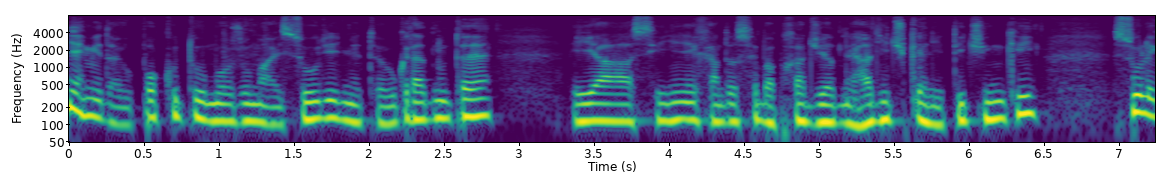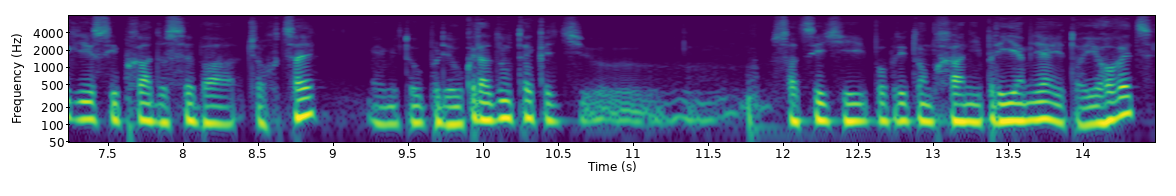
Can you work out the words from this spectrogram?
Nech mi dajú pokutu, môžu ma aj súdiť, mne to je ukradnuté. Ja si nenechám do seba pchať žiadne hadičky ani tyčinky. Sulik nech si pchá do seba, čo chce. Je mi to úplne ukradnuté, keď uh, sa cíti popri tom pchaní príjemne, je to jeho vec.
